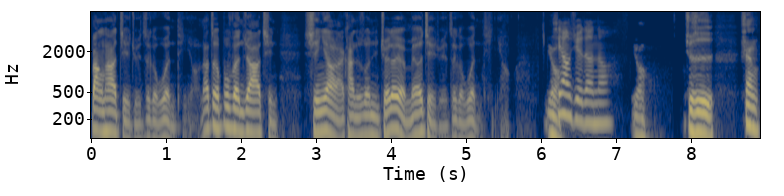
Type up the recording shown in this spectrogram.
帮他解决这个问题哦？那这个部分就要请星耀来看，就说你觉得有没有解决这个问题哈？有，星耀觉得呢？有。就是像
